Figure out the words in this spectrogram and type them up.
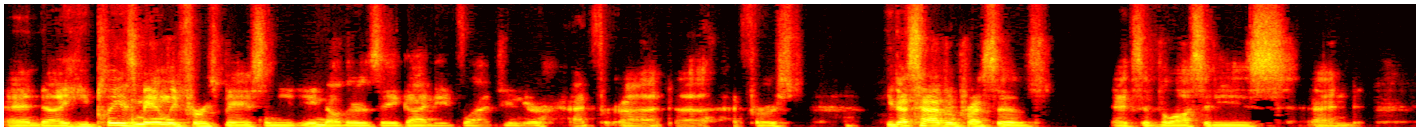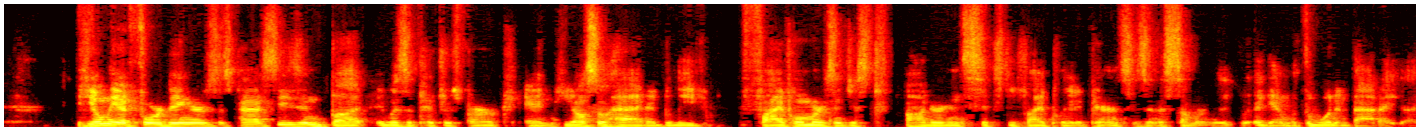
and uh, he plays mainly first base. And you, you, know, there's a guy named Vlad Jr. at uh, at first. He does have impressive exit velocities and he only had four dingers this past season, but it was a pitcher's park. And he also had, I believe, five homers and just 165 plate appearances in a summer league. Again, with the wooden bat, I, I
